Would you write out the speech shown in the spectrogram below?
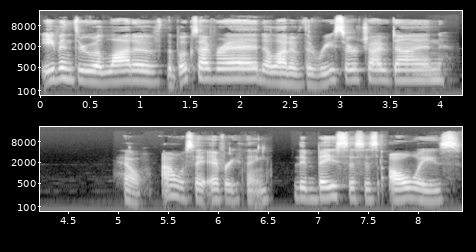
even through a lot of the books I've read, a lot of the research I've done, hell, I will say everything. The basis is always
